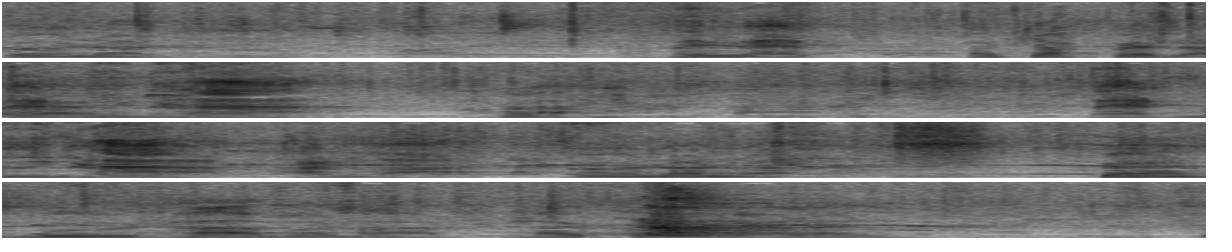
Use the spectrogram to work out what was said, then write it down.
เออได้ไปแปดเขาจะเป็นอะแปไรดหมื่นห้าฮะ แปดหมื่นห้าพันบาท เออนั่นแหละแปดหมื่นห้าพันบาท ให้ใครอะไรไป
